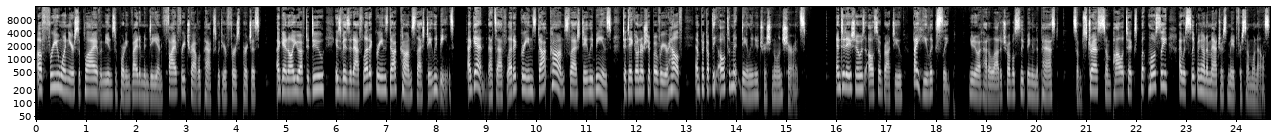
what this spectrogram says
a free one year supply of immune supporting vitamin D and five free travel packs with your first purchase. Again, all you have to do is visit athleticgreens.com slash dailybeans. Again, that's athleticgreens.com slash dailybeans to take ownership over your health and pick up the ultimate daily nutritional insurance. And today's show is also brought to you by Helix Sleep. You know, I've had a lot of trouble sleeping in the past, some stress, some politics, but mostly I was sleeping on a mattress made for someone else.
